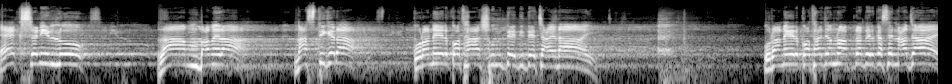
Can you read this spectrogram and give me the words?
এক শ্রেণির লোক, রাম বামেরা, নাস্তিকেরা কোরআনের কথা শুনতে দিতে চায় নাই। কোরআনের কথা যেন আপনাদের কাছে না যায়,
